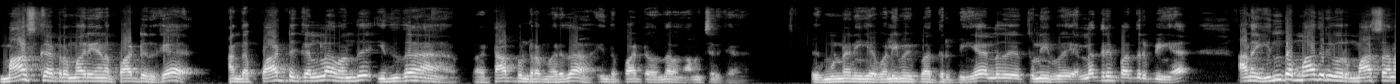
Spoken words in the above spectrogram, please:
மாஸ்க் காட்டுற மாதிரியான பாட்டு இருக்க அந்த பாட்டுக்கெல்லாம் வந்து இதுதான் டாப்புன்ற மாதிரி தான் இந்த பாட்டை வந்து அவங்க அமைச்சிருக்காங்க. இதுக்கு முன்னே நீங்கள் வலிமை பார்த்துருப்பீங்க அல்லது துணிவு எல்லாத்துலேயும் பார்த்துருப்பீங்க. ஆனால் இந்த மாதிரி ஒரு மாசான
